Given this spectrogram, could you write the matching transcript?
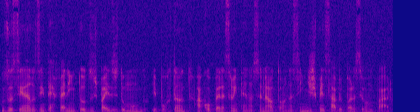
Os oceanos interferem em todos os países do mundo e, portanto, a cooperação internacional torna-se indispensável para seu amparo.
